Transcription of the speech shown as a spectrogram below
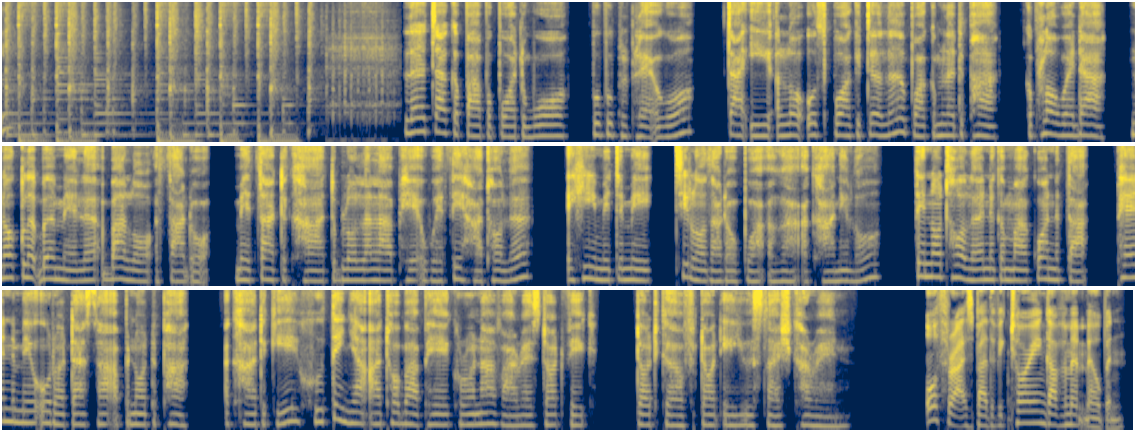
လဲတာကပါပပွားတဝပူပူဖဖလဲအောတာအီအလောအိုစပွားကတလပွားကမလတဖာကဖလောဝဲတာနော့ကလဘမဲလအဘလောအသာတော့ မေတာတခါတဘလလလာဖဲအဝဲသိဟာထော်လအဟိမေတမေချီလောသာတော့ပွားအကအခါနေလောတေနောထော်လနကမာကွာနတာဖဲနမေအိုရတာစာအပနောတဖာအခါတကေဟူတင်ညာအာထောဘဖဲ coronavirus.vic.gov.au/current Authorised by the Victorian Government, Melbourne.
